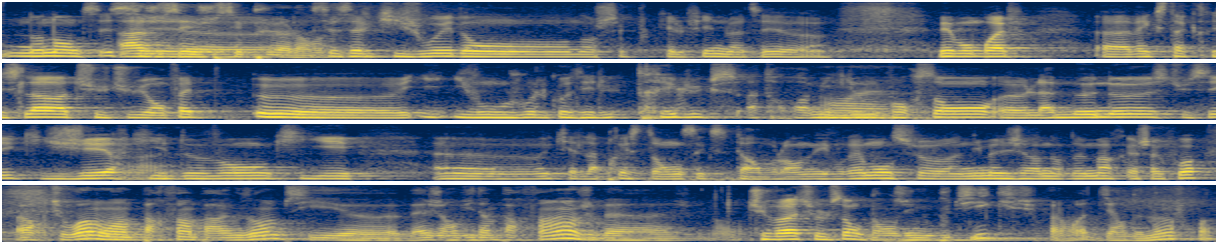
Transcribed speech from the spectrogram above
non, non, tu sais, ah, je sais, je sais plus alors. C'est celle qui jouait dans, dans je sais plus quel film là, tu sais. mais bon, bref. Euh, avec cette actrice-là, tu, tu, en fait, eux, euh, ils, vont jouer le côté très luxe à 3 millions de pourcents. Euh, la meneuse, tu sais, qui gère, qui est devant, qui est qui a de la prestance, etc. Voilà, on est vraiment sur un imaginaire de marque à chaque fois. Alors tu vois, moi, un parfum, par exemple, si bah, j'ai envie d'un parfum, je, bah, tu vas, tu le sens. Dans une boutique, je n'ai pas le droit de dire de nom, je crois.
